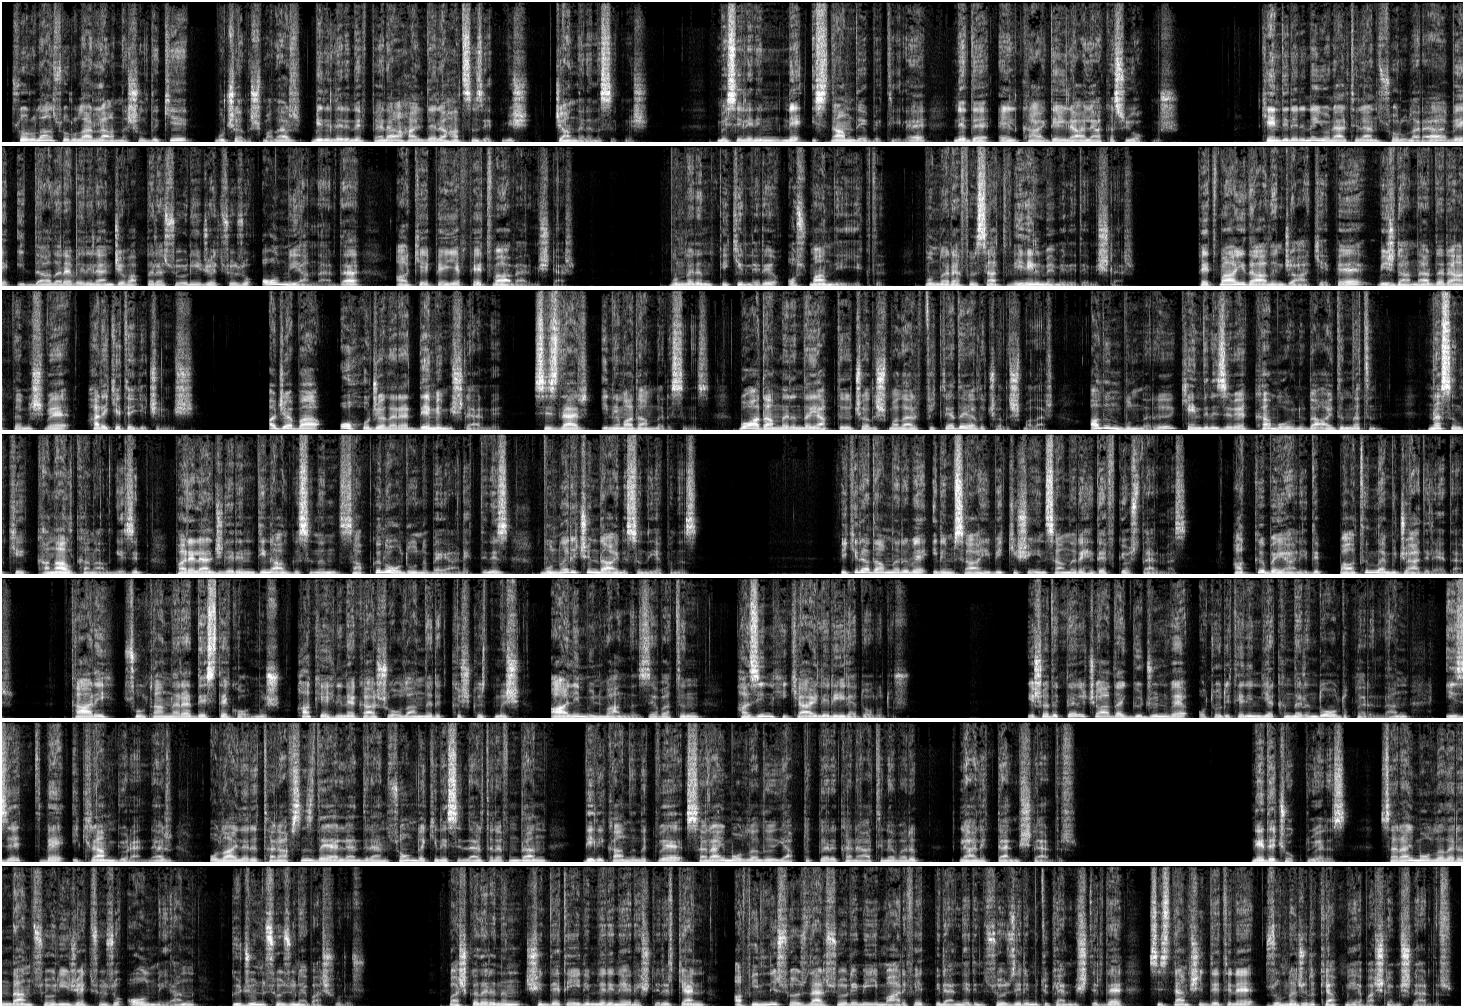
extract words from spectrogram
Sorulan sorularla anlaşıldı ki bu çalışmalar birilerini fena halde rahatsız etmiş, canlarını sıkmış. Meselenin ne İslam devletiyle ne de El-Kaide ile alakası yokmuş. Kendilerine yöneltilen sorulara ve iddialara verilen cevaplara söyleyecek sözü olmayanlar da AKP'ye fetva vermişler. Bunların fikirleri Osmanlı'yı yıktı. Bunlara fırsat verilmemeli demişler. Fetvayı da alınca AKP, vicdanlar da rahatlamış ve harekete geçilmiş. Acaba o hocalara dememişler mi? Sizler inim adamlarısınız. Bu adamların da yaptığı çalışmalar fikre dayalı çalışmalar. Alın bunları kendinizi ve kamuoyunu da aydınlatın. Nasıl ki kanal kanal gezip paralelcilerin din algısının sapkın olduğunu beyan ettiniz, bunlar için de aynısını yapınız. Fikir adamları ve ilim sahibi kişi insanları hedef göstermez. Hakkı beyan edip batılla mücadele eder. Tarih sultanlara destek olmuş, hak ehline karşı olanları kışkırtmış, alim ünvanlı zevatın hazin hikayeleriyle doludur. Yaşadıkları çağda gücün ve otoritenin yakınlarında olduklarından izzet ve ikram görenler, olayları tarafsız değerlendiren sondaki nesiller tarafından delikanlılık ve saray mollalığı yaptıkları kanaatine varıp lanetlenmişlerdir. Ne de çok duyarız saray mollalarından söyleyecek sözü olmayan gücün sözüne başvurur. başkalarının şiddet eğilimlerini eleştirirken afilli sözler söylemeyi marifet bilenlerin sözleri mi tükenmiştir de sistem şiddetine zurnacılık yapmaya başlamışlardır.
